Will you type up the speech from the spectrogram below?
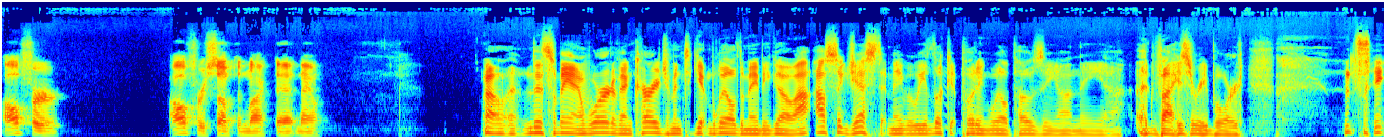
offer offer something like that now. Well, this will be a word of encouragement to get Will to maybe go. I, will suggest that maybe we look at putting Will Posey on the uh, advisory board. see,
